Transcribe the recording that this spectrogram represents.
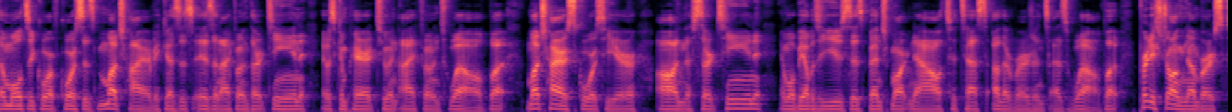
the multi-core, of course, is much higher because this is an iPhone 13. It was compared to an iPhone 12, but much higher scores here on this 13, and we'll be able to use this benchmark now to test other versions as well. But pretty strong numbers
